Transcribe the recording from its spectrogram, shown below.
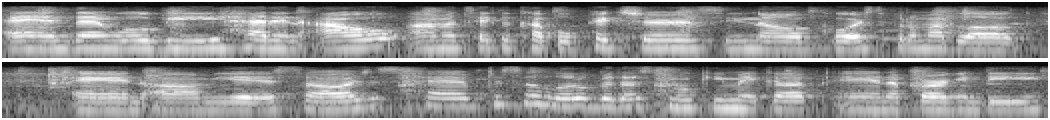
and then we'll be heading out. I'm gonna take a couple pictures, you know, of course, to put on my blog and um, yeah, so I just have just a little bit of smoky makeup and a burgundy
